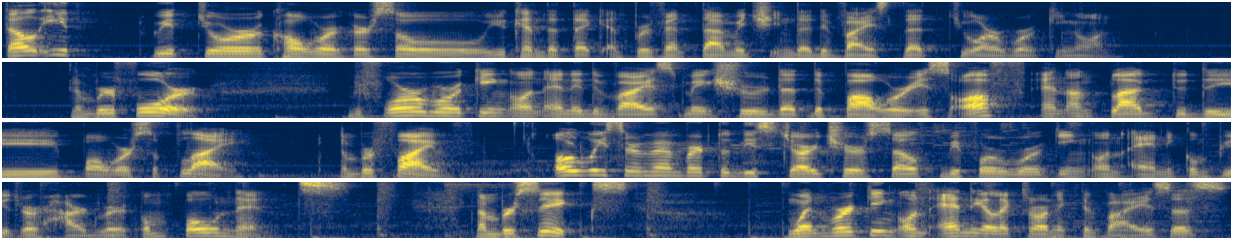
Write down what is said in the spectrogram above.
tell it with your coworker so you can detect and prevent damage in the device that you are working on. Number four, before working on any device, make sure that the power is off and unplugged to the power supply. Number five, always remember to discharge yourself before working on any computer hardware components. Number six, when working on any electronic devices,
